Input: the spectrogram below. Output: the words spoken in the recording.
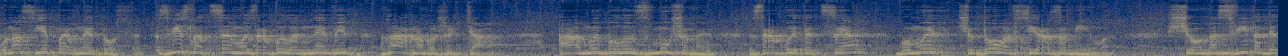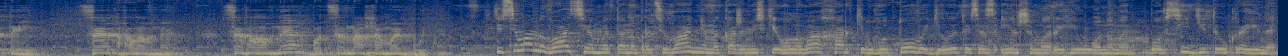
У нас є певний досвід. Звісно, це ми зробили не від гарного життя, а ми були змушені зробити це, бо ми чудово всі розуміємо, що освіта дітей це головне. Це головне, бо це наше майбутнє. Зі всіма новаціями та напрацюваннями, каже міський голова, Харків готовий ділитися з іншими регіонами, бо всі діти України,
